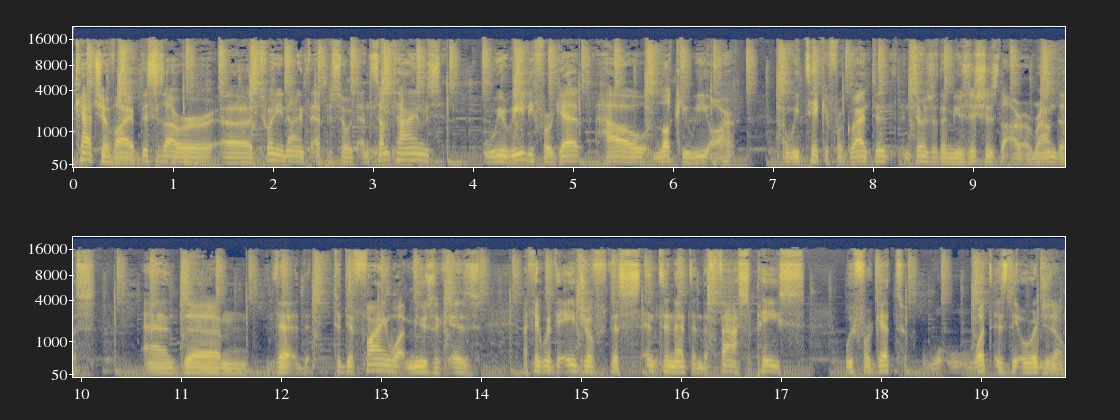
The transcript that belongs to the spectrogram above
catch a vibe. This is our uh, 29th episode, and sometimes we really forget how lucky we are, and we take it for granted in terms of the musicians that are around us, and um, the, the to define what music is. I think with the age of this internet and the fast pace, we forget w- what is the original.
